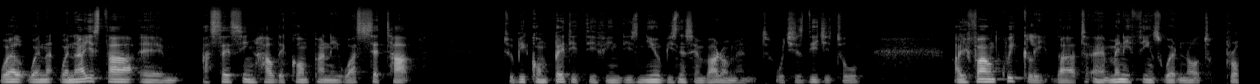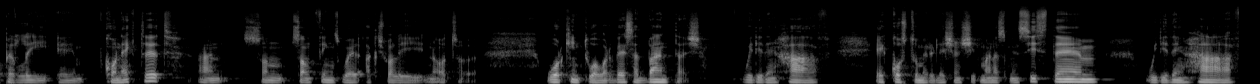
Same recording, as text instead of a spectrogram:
Well, when when I start um, assessing how the company was set up to be competitive in this new business environment, which is digital, I found quickly that uh, many things were not properly um, connected, and some some things were actually not uh, working to our best advantage. We didn't have a customer relationship management system. We didn't have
